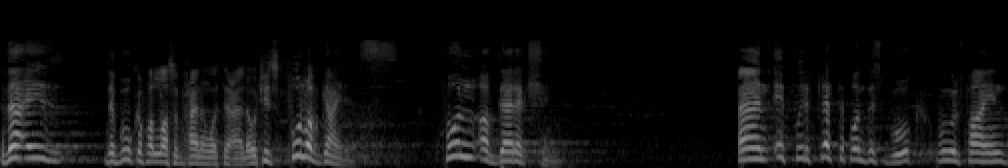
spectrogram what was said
That is the book of Allah Subhanahu wa Ta'ala, which is full of guidance, full of direction. And if we reflect upon this book, we will find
